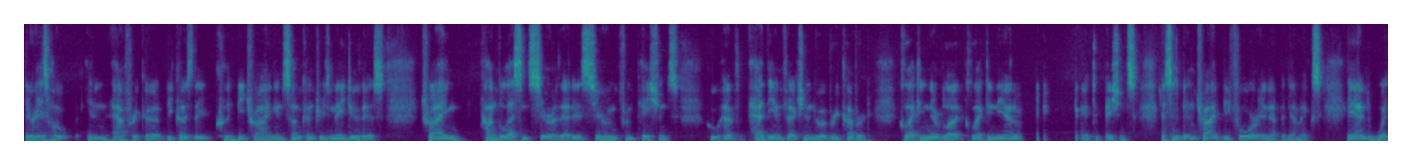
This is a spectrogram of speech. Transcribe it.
There is hope in Africa because they could be trying, and some countries may do this, trying convalescent sera, that is, serum from patients who have had the infection and who have recovered, collecting their blood, collecting the antibodies it to patients. This has been tried before in epidemics. And what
